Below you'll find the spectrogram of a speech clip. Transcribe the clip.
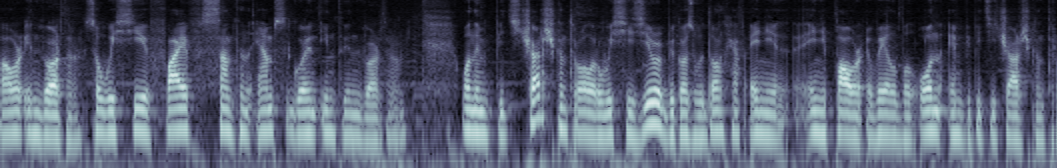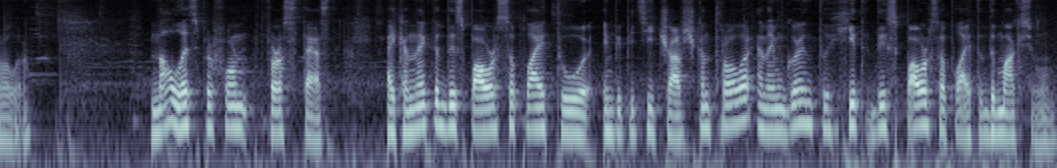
our inverter. So we see 5 something amps going into inverter. On MPPT charge controller we see 0 because we don't have any any power available on MPPT charge controller. Now let's perform first test I connected this power supply to MPPT charge controller and I'm going to hit this power supply to the maximum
